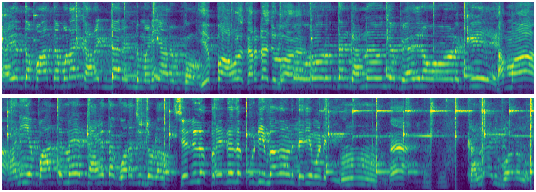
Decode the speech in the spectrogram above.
டயத்தை பார்த்தோம்னா கரெக்டா ரெண்டு மணியா இருக்கும். எப்ப? அவ்வளவு கரெக்டா சொல்லுவாங்க. ஒரு ஒருத்தன் கண்ணு கொஞ்சம் பேதிலவனுக்கு ஆமா மணிய பார்த்தமே டயத்தை குறைச்சு சொல்லணும். செல்லுல பிரைட்னஸ் கூட்டி பார்க்க அவனுக்கு தெரிய மாட்டேங்குது. கண்ணாடி போடணும்.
